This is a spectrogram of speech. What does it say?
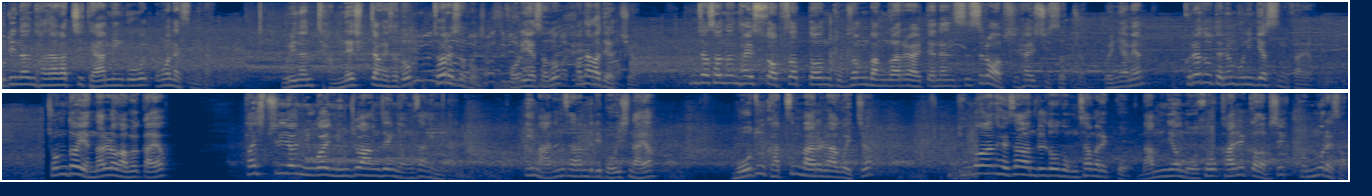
우리는 하나같이 대한민국을 응원했습니다. 우리는 장례식장에서도 절에서도 거리에서도 하나가 되었죠. 혼자서는 할 수 없었던 고성 방가를 할 때는 스스럼 없이 할 수 있었죠. 왜냐하면 그래도 되는 분위기였으니까요. 좀 더 옛날로 가볼까요? 87년 6월 민주항쟁 영상입니다. 이 많은 사람들이 보이시나요? 모두 같은 말을 하고 있죠? 평범한 회사원들도 동참을 했고 남녀노소 가릴 것 없이 건물에서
